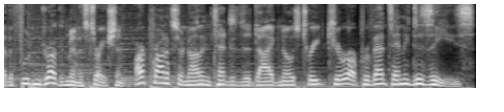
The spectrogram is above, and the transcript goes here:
by the Food and Drug Administration. Our products are not intended to diagnose, treat, cure, or prevent any disease.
